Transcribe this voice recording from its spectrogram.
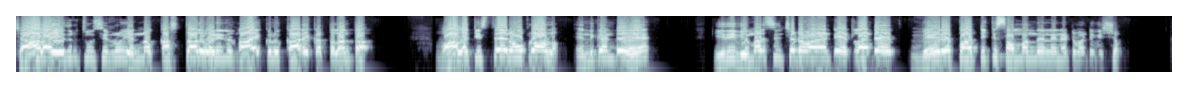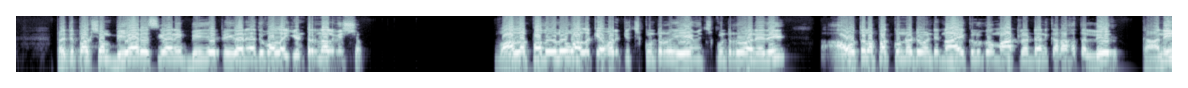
చాలా ఎదురు చూసిర్రు ఎన్నో కష్టాలు పడిన నాయకులు కార్యకర్తలంతా. వాళ్ళకిస్తే నో ప్రాబ్లం. ఎందుకంటే ఇది విమర్శించడం అంటే ఎట్లా అంటే వేరే పార్టీకి సంబంధం లేనటువంటి విషయం. ప్రతిపక్షం బీఆర్ఎస్ కానీ బీజేపీ కానీ అది వాళ్ళ ఇంటర్నల్ విషయం. వాళ్ళ పదవులు వాళ్ళకి ఎవరికి ఇచ్చుకుంటారు ఏమి ఇచ్చుకుంటారు అనేది అవతల పక్క ఉన్నటువంటి నాయకులకు మాట్లాడడానికి అర్హత లేదు. కానీ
